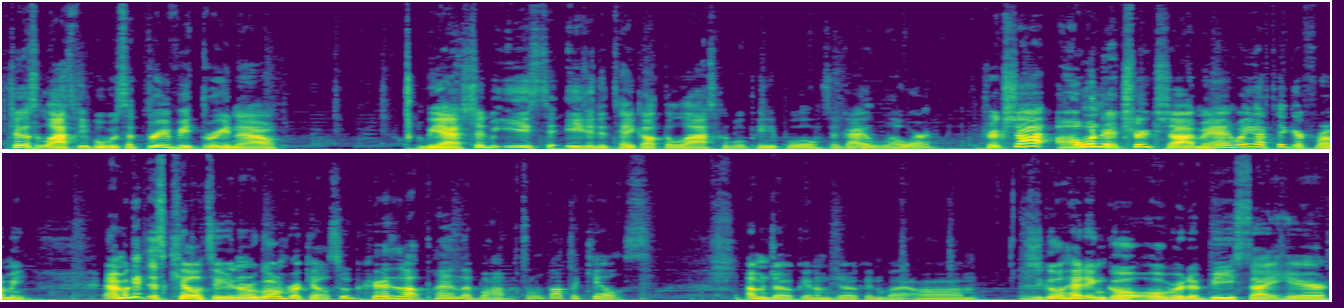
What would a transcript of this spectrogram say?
Take us the last people. It's a 3v3 now. But yeah, it should be easy to, easy to take out the last couple people. Is the guy lower? Trick shot? Oh, I wanted a trick shot, man. Why you gotta take it from me? And I'm gonna get this kill too. You know, we're going for kills. who cares about playing the bomb? It's all about the kills. I'm joking. I'm joking. But um, just go ahead and go over to B site here.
